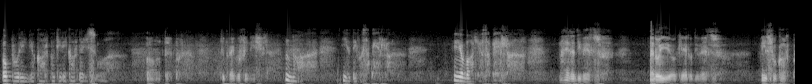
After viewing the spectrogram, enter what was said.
Oppure il mio corpo ti ricorda il suo? Oh, Deborah, ti prego, finiscila. No, io devo saperlo. Io voglio saperlo. Ma era diverso. Ero io che ero diverso. Il suo corpo.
